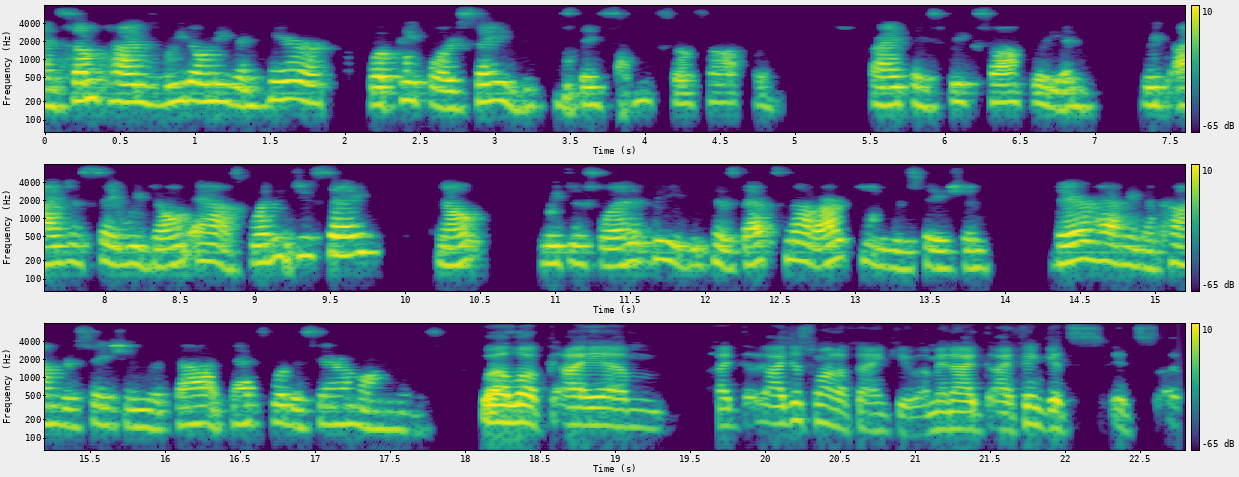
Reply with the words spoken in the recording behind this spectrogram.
And sometimes we don't even hear what people are saying because they speak so softly, right? They speak softly. And we, I just say, we don't ask, what did you say? No, we just let it be because that's not our conversation. They're having a conversation with God. That's what a ceremony is. Well, look, I um, I, I just want to thank you. I mean, I I think it's it's uh,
